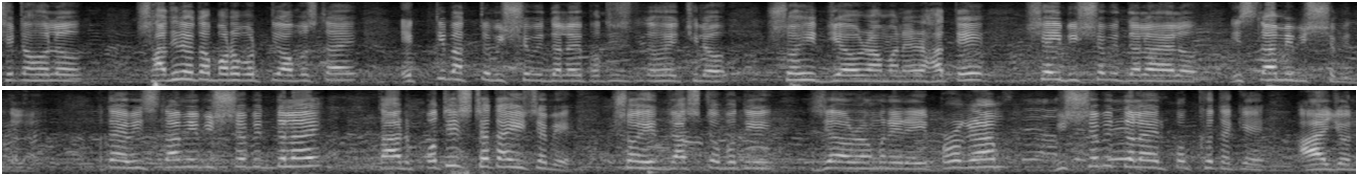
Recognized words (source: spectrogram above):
সেটা হলো স্বাধীনতা পরবর্তী অবস্থায় একটিমাত্র বিশ্ববিদ্যালয় প্রতিষ্ঠিত হয়েছিল শহীদ জিয়াউর রহমানের হাতে, সেই বিশ্ববিদ্যালয় হলো ইসলামী বিশ্ববিদ্যালয়। অতএব ইসলামী বিশ্ববিদ্যালয় তার প্রতিষ্ঠাতা হিসেবে শহীদ রাষ্ট্রপতি জিয়াউর রহমানের এই প্রোগ্রাম বিশ্ববিদ্যালয়ের পক্ষ থেকে আয়োজন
